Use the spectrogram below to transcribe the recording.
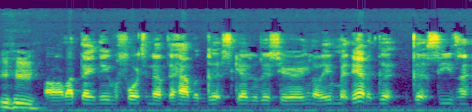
Mm-hmm. Um, I think they were fortunate enough to have a good schedule this year. You know, they they had a good good season,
